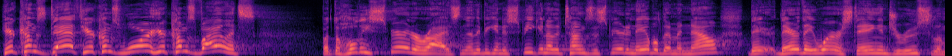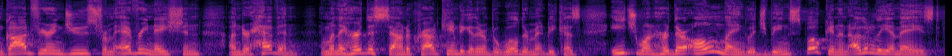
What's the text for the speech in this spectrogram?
Here comes death. Here comes war. Here comes violence. But the Holy Spirit arrives, and then they begin to speak in other tongues. The Spirit enabled them, and now there they were, staying in Jerusalem, God fearing Jews from every nation under heaven. And when they heard this sound, a crowd came together in bewilderment because each one heard their own language being spoken, and utterly amazed,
